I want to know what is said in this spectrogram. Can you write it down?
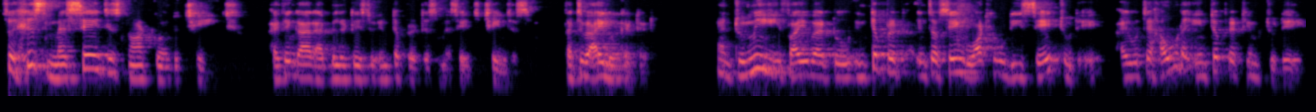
So his message is not going to change. I think our abilities to interpret his message changes. That's the way I look at it. And to me, if I were to interpret, instead of saying what would he say today, I would say, how would I interpret him today?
